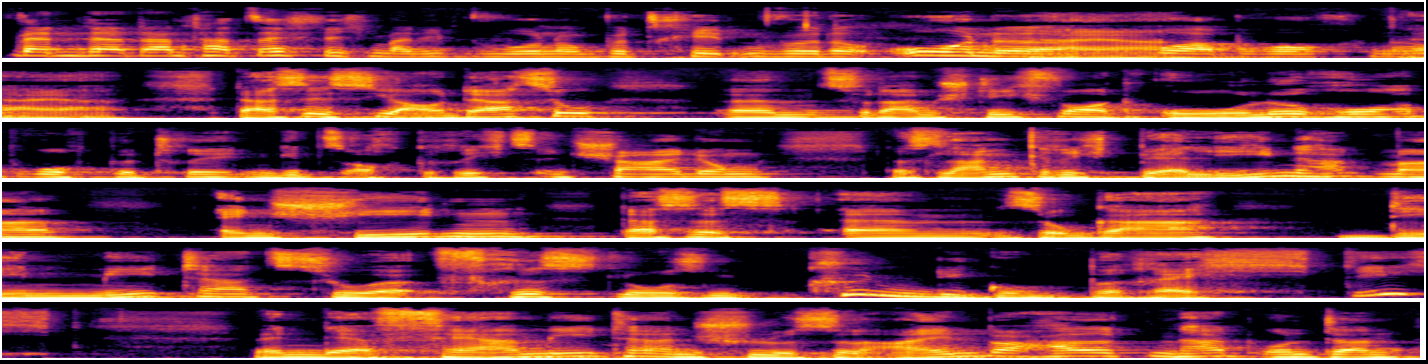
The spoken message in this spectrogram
wenn der dann tatsächlich mal die Wohnung betreten würde, ohne Ja, ja. Rohrbruch. Ne? Ja, ja. Das ist ja. Und dazu, ähm, zu deinem Stichwort ohne Rohrbruch betreten, gibt's auch Gerichtsentscheidungen. Das Landgericht Berlin hat mal entschieden, dass es ähm, sogar den Mieter zur fristlosen Kündigung berechtigt, wenn der Vermieter einen Schlüssel einbehalten hat und dann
